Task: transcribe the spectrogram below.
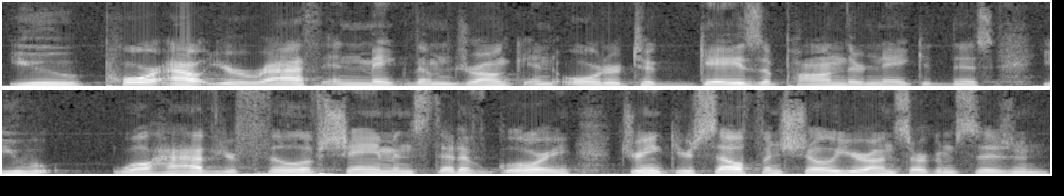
You pour out your wrath and make them drunk in order to gaze upon their nakedness. You will have your fill of shame instead of glory. Drink yourself and show your uncircumcision.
